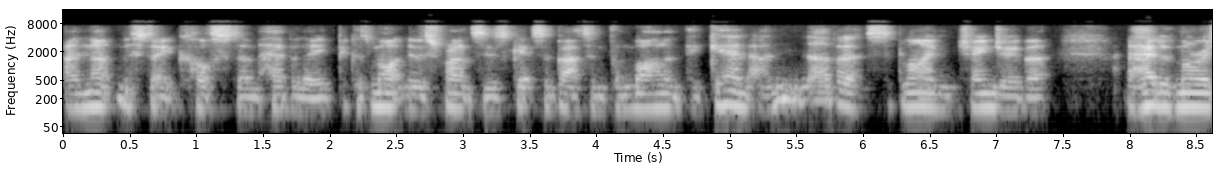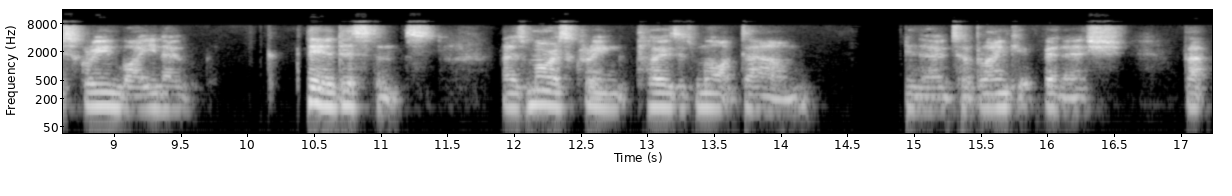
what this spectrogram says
And that mistake cost them heavily because Mark Lewis Francis gets a baton from Marlon. Again, another sublime changeover ahead of Maurice Greene by, you know, clear distance. And as Maurice Greene closes Mark down, you know, to a blanket finish, that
